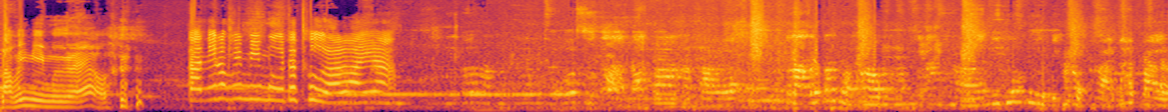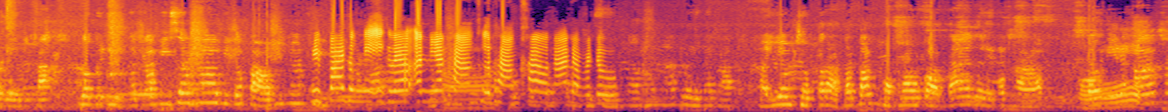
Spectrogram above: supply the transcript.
เราไม่มีมือแล้ว ตอนนี้เราไม่มีมือจะถืออะไรอะเข้าสู่ตลาดบ้านป้านะคะตลาดบ้านป้าของเรานะคะมีอาหารมีเครื่องดื่มมีขนมขายมากมายเลยนะคะรวมไปถึงนะคะมีเสื้อผ้ามีกระเป๋าที่นั่นมีป้ายตรงนี้อีกแล้ว อันเนี้ยทางคือทางเข้านะเดี๋ยวไปดูงามทั้งนั้นเลยนะคะมาเยี่ยมชมตลาดบ้านป้าของเราก่อนได้เลยนะคะ แล้ววันนี้นะคะใคร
